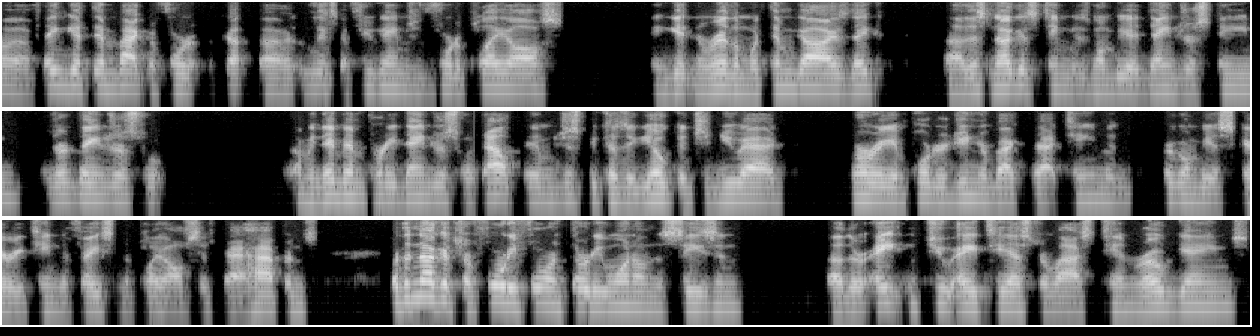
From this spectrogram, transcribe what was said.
Uh, if they can get them back before uh, at least a few games before the playoffs and get in rhythm with them guys, they uh, this Nuggets team is going to be a dangerous team. They're dangerous. I mean, they've been pretty dangerous without them just because of Jokic, and you add Murray and Porter Jr. back to that team, and they're going to be a scary team to face in the playoffs if that happens. But the Nuggets are 44 and 31 on the season. Uh, they're eight and two ATS their last 10 road games.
